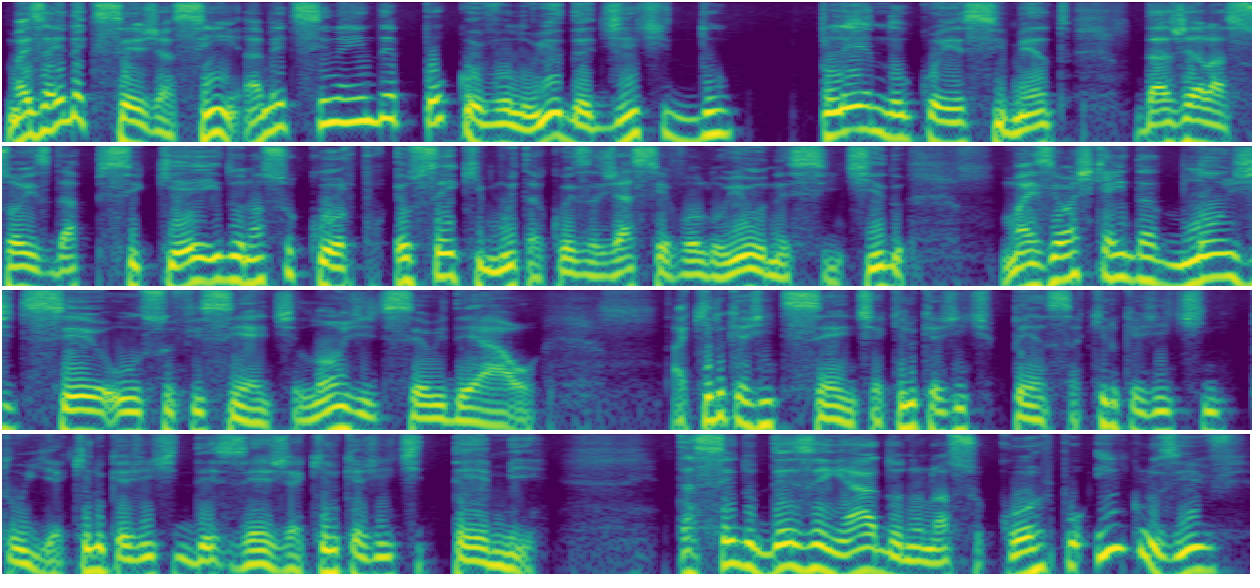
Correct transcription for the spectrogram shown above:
Mas ainda que seja assim, a medicina ainda é pouco evoluída diante do pleno conhecimento das relações da psique e do nosso corpo. Eu sei que muita coisa já se evoluiu nesse sentido, mas eu acho que ainda longe de ser o suficiente, longe de ser o ideal. Aquilo que a gente sente, aquilo que a gente pensa, aquilo que a gente intui, aquilo que a gente deseja, aquilo que a gente teme, está sendo desenhado no nosso corpo, inclusive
